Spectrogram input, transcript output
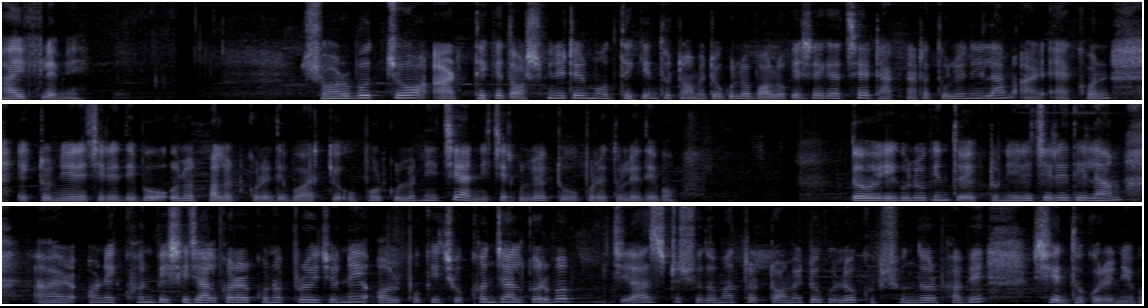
হাই ফ্লেমে। সর্বোচ্চ আট থেকে দশ মিনিটের মধ্যে কিন্তু টমেটোগুলো বলক এসে গেছে। ঢাকনাটা তুলে নিলাম আর এখন একটু নেড়ে চেড়ে দেবো ওলট পালট করে দেবো আর কি উপরগুলো নিচে আর নিচেরগুলো একটু উপরে তুলে দেবো। তো এগুলো কিন্তু একটু নেড়ে চেড়ে দিলাম। আর অনেকক্ষণ বেশি জাল করার কোনো প্রয়োজন নেই। অল্প কিছুক্ষণ জাল করব। জাস্ট শুধুমাত্র টমেটোগুলো খুব সুন্দরভাবে সেদ্ধ করে নেব।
